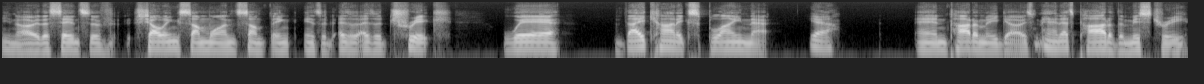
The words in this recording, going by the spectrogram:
you know, the sense of showing someone something as a, as a, as a trick where they can't explain that. Yeah. And part of me goes, man, that's part of the mystery,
